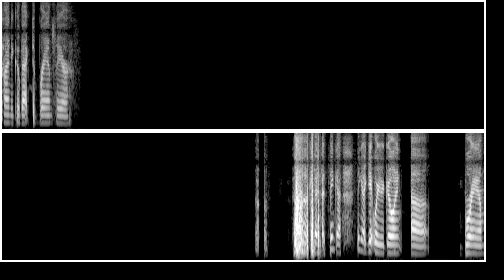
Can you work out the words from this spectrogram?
trying to go back to Bram's here. okay, I think I think I get where you're going, uh, Bram.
